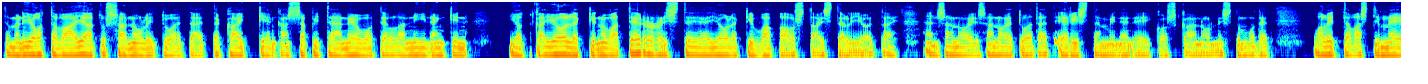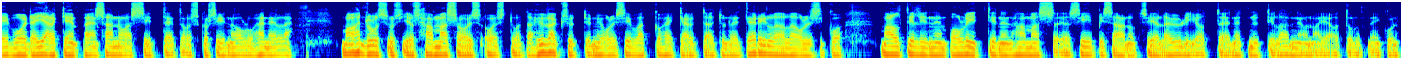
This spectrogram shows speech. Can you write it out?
tämmöinen johtava ajatushan oli tuota, että kaikkien kanssa pitää neuvotella niidenkin jotka joillekin ovat terroristeja ja joillekin vapaustaistelijoita. Hän sanoi, sanoi tuota, että eristäminen ei koskaan onnistu, mutta että valittavasti me ei voida jälkeenpäin sanoa sitten, että olisiko siinä ollut hänellä mahdollisuus, jos Hamas olisi, olisi tuota hyväksytty, niin olisivatko he käyttäytyneet eri lailla, olisiko maltillinen poliittinen Hamas siipi saanut siellä yliotteen, että nyt tilanne on ajautunut niin kuin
